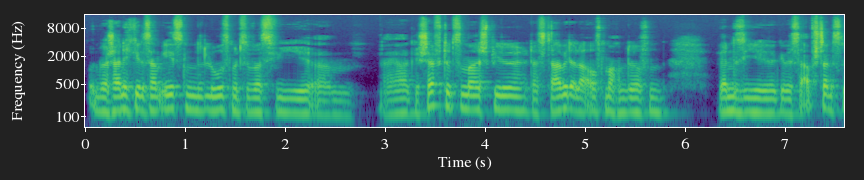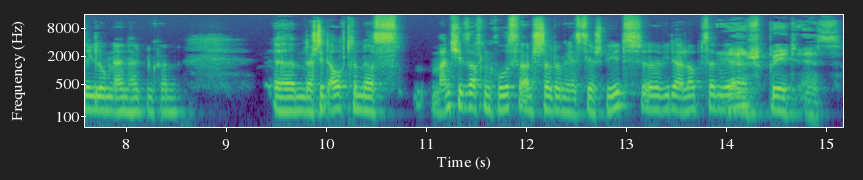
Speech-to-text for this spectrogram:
Und wahrscheinlich geht es am ehesten los mit sowas wie, ähm, naja, Geschäfte zum Beispiel, dass da wieder alle aufmachen dürfen, wenn sie gewisse Abstandsregelungen einhalten können. Ähm, da steht auch drin, dass manche Sachen, Großveranstaltungen erst sehr spät äh, wieder erlaubt sein werden. Ja, spät erst.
